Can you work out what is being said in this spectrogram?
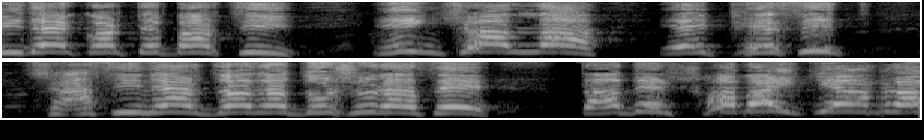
বিদায় করতে পারছি ইনশাল্লাহ এই ফেসিদ হাসিনার যারা দোষর আছে, তাদের সবাইকে আমরা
